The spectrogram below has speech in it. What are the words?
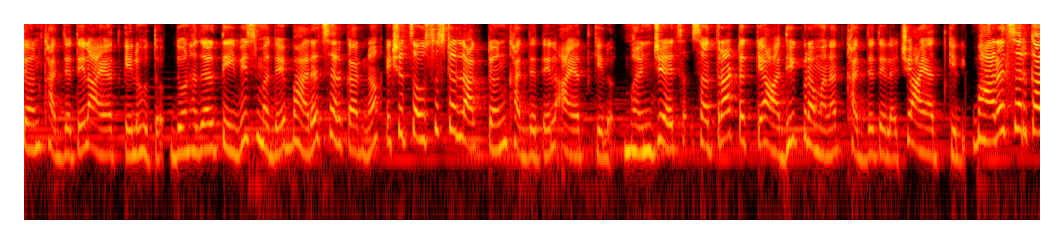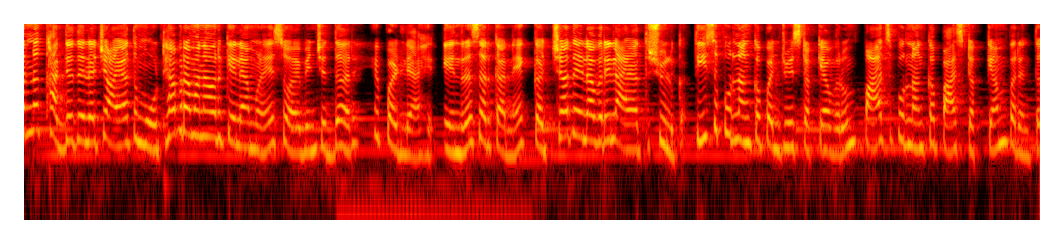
टन खाद्यतेल आयात केलं होतं. दोन हजार तेवीसमध्ये भारत सरकारनं एकशे चौसष्ट लाख टन खाद्यतेल आयात केलं. म्हणजेच सतरा टक्के अधिक प्रमाणात खाद्यतेलाची आयात केली. भारत सरकारनं खाद्यतेलाची आयात मोठ्या प्रमाणावर केल्यामुळे सोयाबीनचे दर हे पडले आहेत. केंद्र सरकारने कच्च्या तेलावरील आयात शुल्क तीस पूर्णांक पंचवीस टक्क्यावरून पाच पूर्णांक पाच टक्क्यांपर्यंत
